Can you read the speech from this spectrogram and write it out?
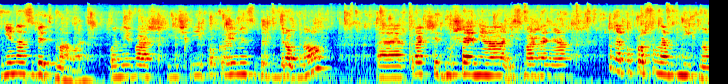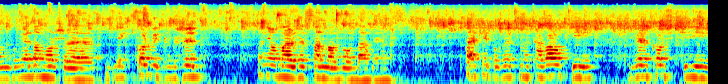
nie na zbyt małe, ponieważ jeśli pokroimy zbyt drobno, e, w trakcie duszenia i smażenia one po prostu nam znikną, bo wiadomo, że jakikolwiek grzyb to nieomalże sama woda, więc takie powiedzmy kawałki wielkości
